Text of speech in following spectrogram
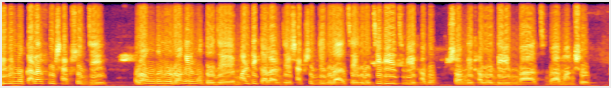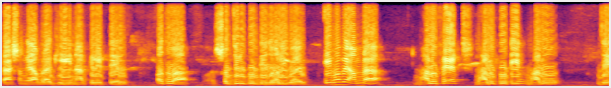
বিভিন্ন কালারফুল শাকসবজি রংধনু রঙের মতো যে মাল্টি কালার যে শাকসবজি গুলো আছে, এগুলো চিবিয়ে চিবিয়ে খাব। সঙ্গে খাব ডিম, মাছ বা মাংস। তার সঙ্গে আমরা ঘি, নারকেলের তেল অথবা সবজির উপর দিয়ে যে অলিভ অয়েল এইভাবে আমরা ভালো ফ্যাট ভালো প্রোটিন ভালো যে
